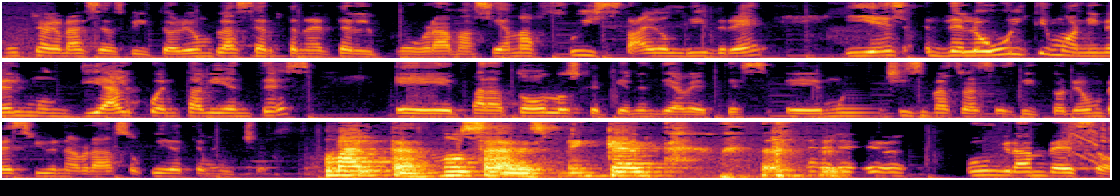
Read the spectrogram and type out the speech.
Muchas gracias, Victoria. Un placer tenerte en el programa. Se llama Freestyle Libre y es de lo último a nivel mundial, cuentavientes eh, para todos los que tienen diabetes. Eh, muchísimas gracias, Victoria. Un beso y un abrazo. Cuídate mucho. Marta, no sabes, me encanta. un gran beso.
